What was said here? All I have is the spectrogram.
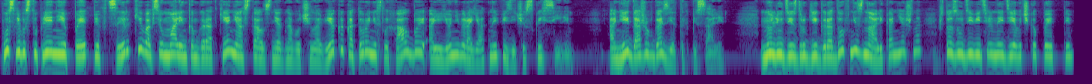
После выступления Пеппи в цирке во всем маленьком городке не осталось ни одного человека, который не слыхал бы о ее невероятной физической силе. О ней даже в газетах писали — но люди из других городов не знали, конечно, что за удивительная девочка Пеппи.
